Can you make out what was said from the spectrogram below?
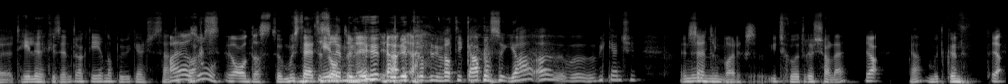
eh, het hele gezin tracteren op een weekendje Center Ah ja, Parks. zo. Ja, dat is Zo moest hij het hele zotten, hè? milieu, Ja, ja. milieuproblematiek aanpassen. Ja, ah, een weekendje. En Center een- Parks. Iets grotere chalet. Ja. Ja, moet kunnen. Ja,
